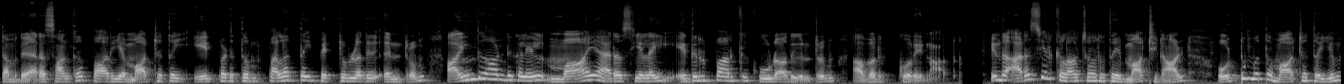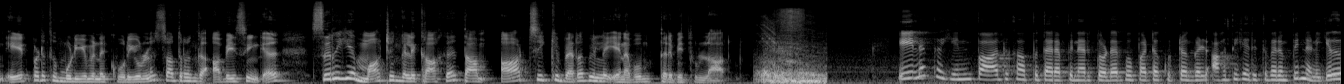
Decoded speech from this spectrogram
தமது அரசாங்கம் பாரிய மாற்றத்தை ஏற்படுத்தும் பலத்தை பெற்றுள்ளது என்றும் ஐந்து ஆண்டுகளில் மாய அரசியலை எதிர்பார்க்க கூடாது என்றும் அவர் கூறினார். இந்த அரசியல் கலாச்சாரத்தை மாற்றினால் ஒட்டுமொத்த மாற்றத்தையும் ஏற்படுத்த முடியும் என கூறியுள்ள சதுரங்க அபேசிங்க சிறிய மாற்றங்களுக்காக தாம் ஆட்சிக்கு வரவில்லை எனவும் தெரிவித்துள்ளார். இலங்கையின் பாதுகாப்பு தரப்பினர் தொடர்பு பட்ட குற்றங்கள் அதிகரித்து வரும் பின்னணியில்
